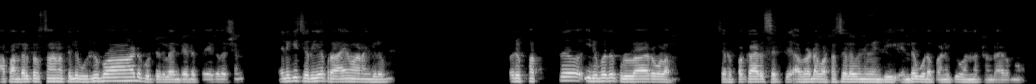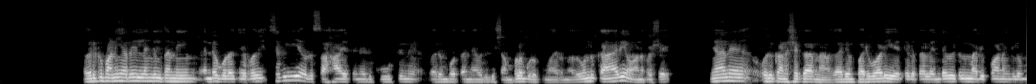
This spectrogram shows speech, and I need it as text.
ആ പന്തൽ പ്രസ്ഥാനത്തിൽ ഒരുപാട് കുട്ടികൾ എന്റെ അടുത്ത് ഏകദേശം എനിക്ക് ചെറിയ പ്രായമാണെങ്കിലും ഒരു പത്ത് ഇരുപത് പിള്ളേരോളം ചെറുപ്പക്കാർ സെറ്റ് അവരുടെ വട്ടച്ചെലവിന് വേണ്ടി എന്റെ കൂടെ പണിക്ക് വന്നിട്ടുണ്ടായിരുന്നു. അവർക്ക് പണി അറിയില്ലെങ്കിൽ തന്നെയും എന്റെ കൂടെ ചെറിയ ചെറിയ ഒരു സഹായത്തിന് ഒരു കൂട്ടിന് വരുമ്പോൾ തന്നെ അവർക്ക് ശമ്പളം കൊടുക്കുമായിരുന്നു. അതുകൊണ്ട് കാര്യമാണ്. പക്ഷേ ഞാൻ ഒരു കണക്ഷക്കാരനാണ് കാര്യം പരിപാടി ഏറ്റെടുത്താൽ എന്റെ വീട്ടിൽ മരിപ്പാണെങ്കിലും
